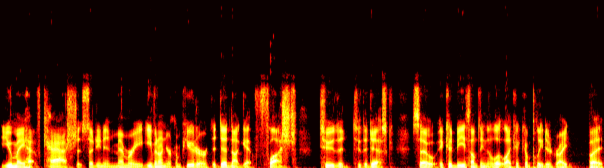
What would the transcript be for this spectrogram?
you may have cache that's sitting in memory even on your computer that did not get flushed to the to the disk. So it could be something that looked like a completed write, but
